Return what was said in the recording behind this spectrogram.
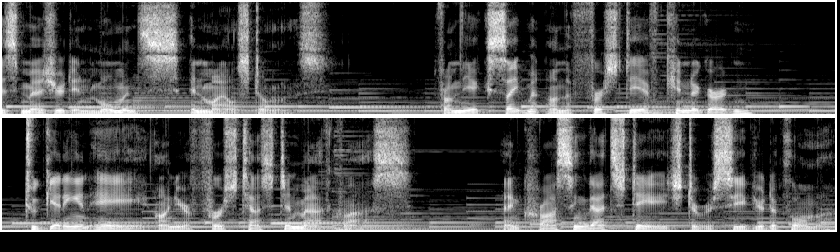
is measured in moments and milestones. From the excitement on the first day of kindergarten to getting an A on your first test in math class and crossing that stage to receive your diploma.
